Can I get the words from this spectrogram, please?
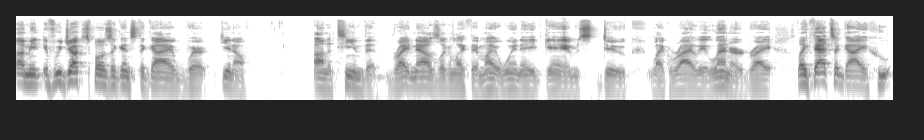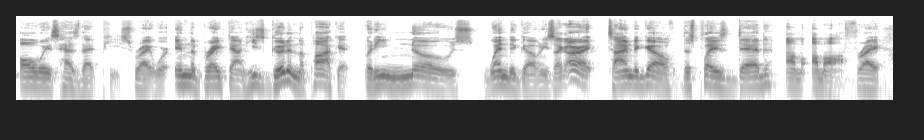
I mean, if we juxtapose against a guy where, you know, on a team that right now is looking like they might win eight games, Duke, like Riley Leonard, right? Like that's a guy who always has that piece, right? Where in the breakdown, he's good in the pocket, but he knows when to go. And he's like, all right, time to go. This play's dead. I'm, I'm off, right?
